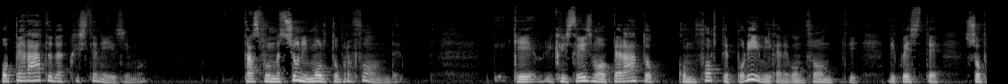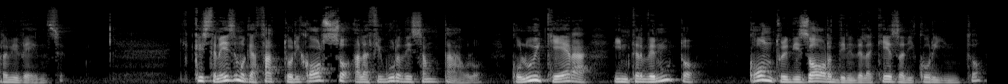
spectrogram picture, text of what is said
operate dal cristianesimo, trasformazioni molto profonde, che il cristianesimo ha operato con forte polemica nei confronti di queste sopravvivenze. Il cristianesimo che ha fatto ricorso alla figura di San Paolo, colui che era intervenuto contro i disordini della chiesa di Corinto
